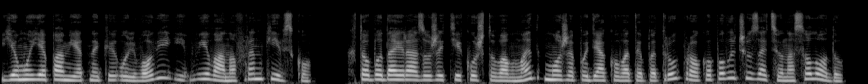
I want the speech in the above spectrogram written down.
Йому є пам'ятники у Львові і в Івано-Франківську. Хто бодай раз у житті куштував мед, може подякувати Петру Прокоповичу за цю насолоду.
